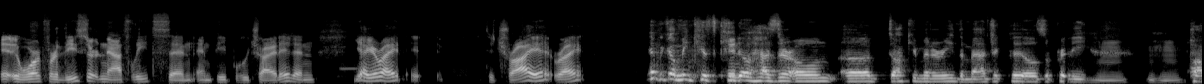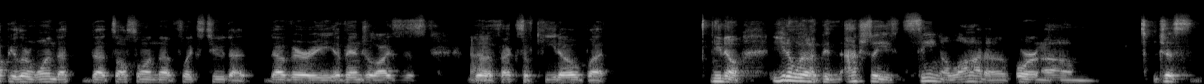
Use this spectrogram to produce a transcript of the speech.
it, it worked for these certain athletes and and people who tried it and yeah you're right it, to try it right yeah because i mean because keto has their own uh documentary the magic Pill is a pretty hmm hmm popular one that that's also on netflix too that that very evangelizes the Uh-huh. effects of keto but you know you know what i've been actually seeing a lot of or Mm. um just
